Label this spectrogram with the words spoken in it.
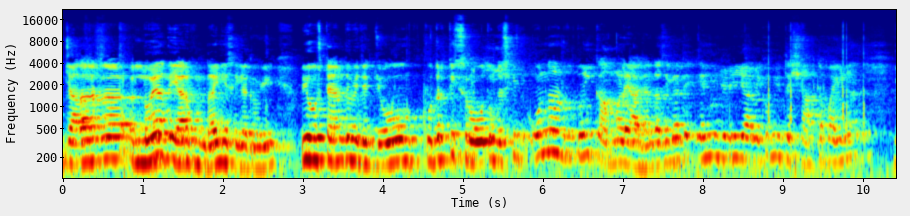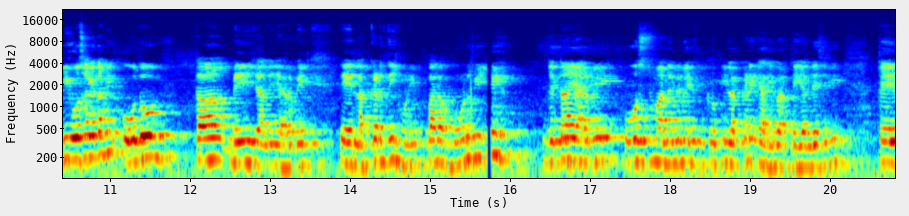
ਜ਼ਿਆਦਾਤਰ ਲੋਹਾ ਤੇ ਯਾਰ ਹੁੰਦਾ ਹੀ ਨਹੀਂ ਸੀਗਾ ਕਿਉਂਕਿ ਵੀ ਉਸ ਟਾਈਮ ਦੇ ਵਿੱਚ ਜੋ ਕੁਦਰਤੀ ਸਰੋਤ ਹੁੰਦੇ ਸੀ ਉਹਨਾਂ ਤੋਂ ਹੀ ਕੰਮ ਲਿਆ ਜਾਂਦਾ ਸੀਗਾ ਤੇ ਇਹਨੂੰ ਜਿਹੜੀ ਆ ਵੇਖੋ ਵੀ ਉੱਤੇ ਛੱਤ ਪਾਈ ਨਾ, ਵੀ ਹੋ ਸਕਦਾ ਵੀ ਉਦੋਂ ਤਾਂ ਵੀ ਚੱਲ ਯਾਰ ਵੀ ਇਹ ਲੱਕੜ ਦੀ ਹੋਣੀ, ਪਰ ਹੁਣ ਵੀ ਜਿੱਦਾਂ ਯਾਰ ਵੀ ਉਸ ਜ਼ਮਾਨੇ ਦੇ ਵਿੱਚ ਕਿਉਂਕਿ ਲੱਕੜ ਹੀ ਜ਼ਿਆਦਾ ਵਰਤੀ ਜਾਂਦੀ ਸੀਗੀ ਤੇ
